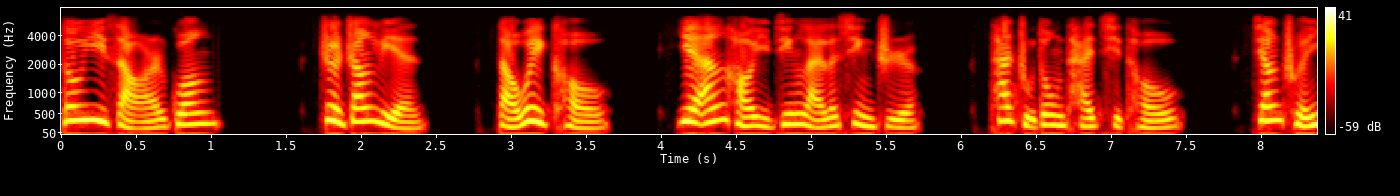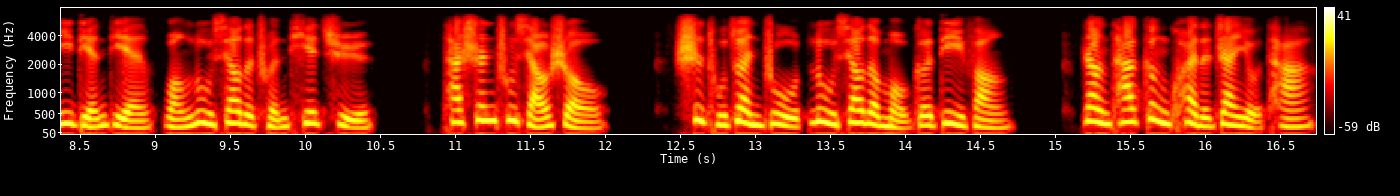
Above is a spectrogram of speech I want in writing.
都一扫而光。这张脸倒胃口，叶安好已经来了兴致，他主动抬起头，将唇一点点往陆潇的唇贴去。他伸出小手，试图攥住陆潇的某个地方，让他更快的占有他。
